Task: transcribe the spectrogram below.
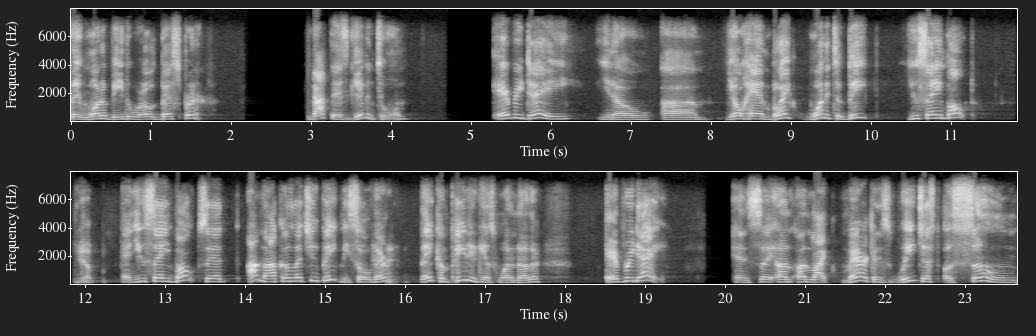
they want to be the world's best sprinter. Not that it's given to them. Every day, you know, um, Yohan Blake wanted to beat Usain Bolt, Yep. and Usain Bolt said, "I'm not going to let you beat me." So they they competed against one another every day. And say, un, unlike Americans, we just assume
